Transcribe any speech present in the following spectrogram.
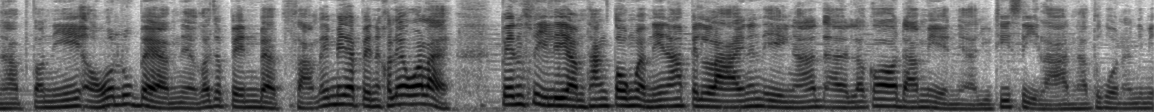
นะครับ ตอนนี้อ๋อรูปแบบเนี่ยก็จะเป็นแบบ3ไม่ไม่ใช่เป็นเขาเรียกว่าอะไร เป็นสี่เหลี่ยมทางตรงแบบนี้นะ เป็นลายนั่นเองนะ แล้วก็ดาเมจเนี่ยอยู่ที่ 4 ล้านครับทุกคนแอนิเม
